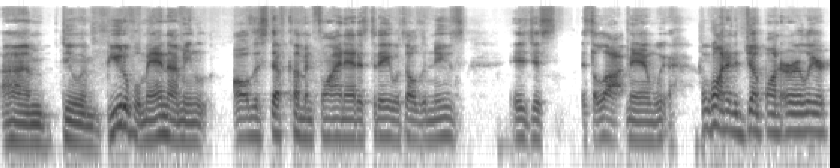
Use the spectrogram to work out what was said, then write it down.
I'm doing beautiful, man. I mean, all this stuff coming flying at us today with all the news. It's just, it's a lot, man. We wanted to jump on earlier,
